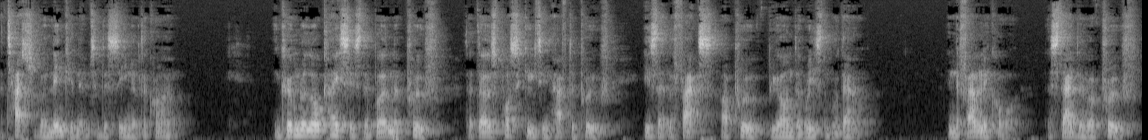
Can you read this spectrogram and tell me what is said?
attaching or linking them to the scene of the crime. In criminal law cases, the burden of proof that those prosecuting have to prove is that the facts are proved beyond a reasonable doubt. In the family court, the standard of proof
